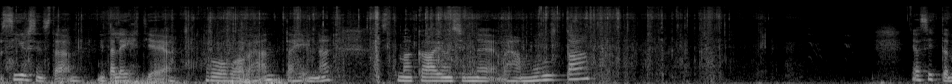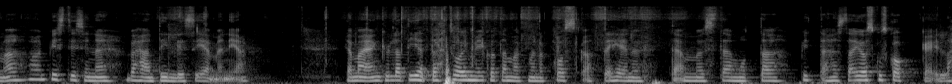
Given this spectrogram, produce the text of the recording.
siirsin sitä, niitä lehtiä ja ruohoa vähän, tähinnä. Sitten mä kaajoin sinne vähän multaa. Ja sitten mä vain pistin sinne vähän tillisiemeniä. Ja mä en kyllä tiedä, toimiiko tämä, kun mä en ole koskaan tehnyt tämmöistä, mutta pitäähän sitä joskus kokeilla.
